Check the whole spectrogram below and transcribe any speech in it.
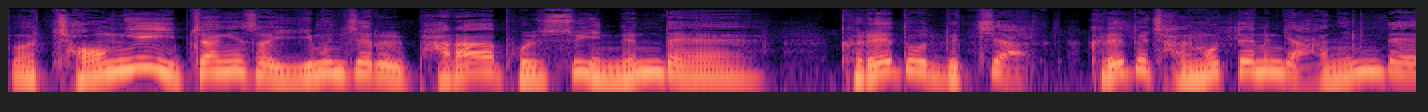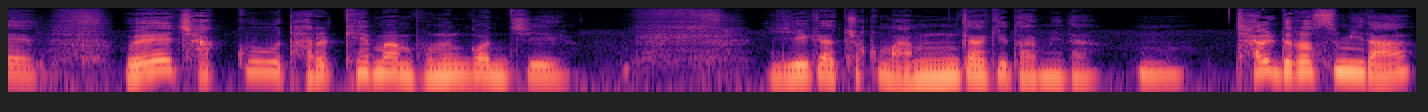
뭐 정의의 입장에서 이 문제를 바라볼 수 있는데 그래도 늦지 아- 그래도 잘못되는 게 아닌데 왜 자꾸 다르게만 보는 건지 이해가 조금 안 가기도 합니다. 음, 잘 들었습니다.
